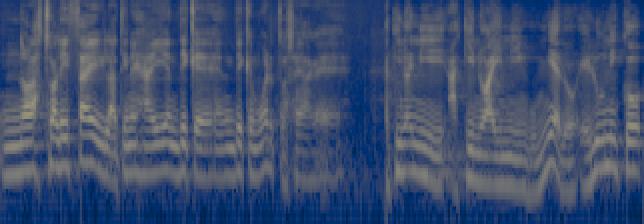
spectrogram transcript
no la actualizas y la tienes ahí en dique, en dique muerto, o sea que... Aquí no, hay ni, aquí no hay ningún miedo, el único,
